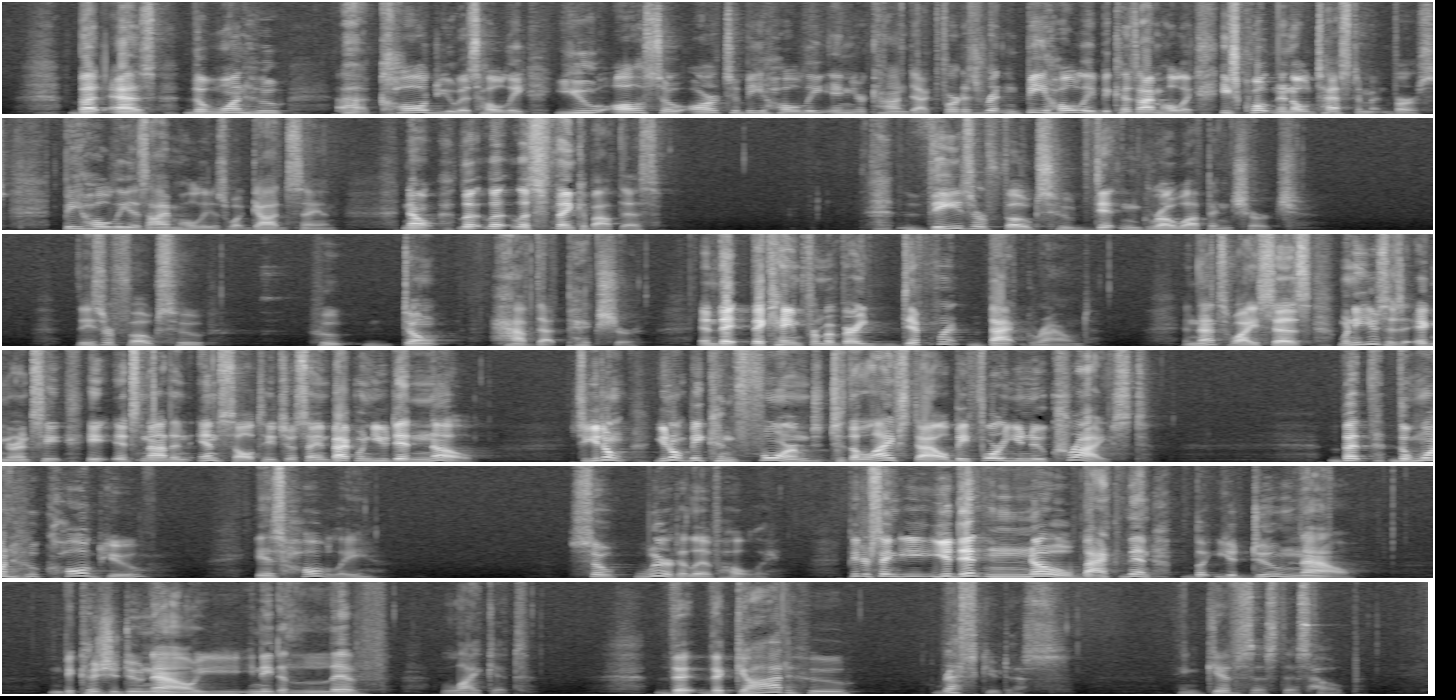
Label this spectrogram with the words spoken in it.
but as the one who uh, called you as holy, you also are to be holy in your conduct. For it is written, Be holy because I'm holy. He's quoting an Old Testament verse. Be holy as I'm holy, is what God's saying. Now, let, let, let's think about this. These are folks who didn't grow up in church. These are folks who, who don't have that picture. And they, they came from a very different background. And that's why he says, when he uses ignorance, he, he, it's not an insult. He's just saying, back when you didn't know. So you don't, you don't be conformed to the lifestyle before you knew Christ. But the one who called you is holy, so we're to live holy. Peter's saying you didn't know back then, but you do now. And because you do now, you need to live like it. The, the God who rescued us and gives us this hope,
